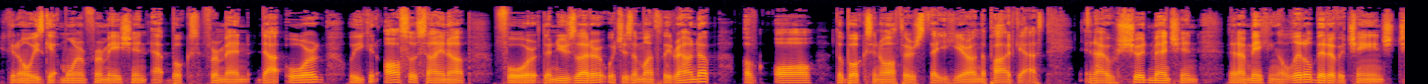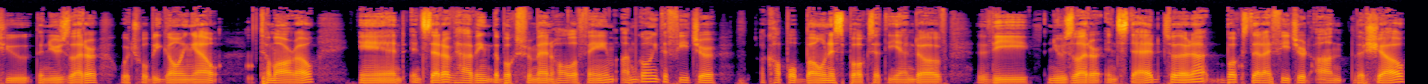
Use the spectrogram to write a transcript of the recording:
You can always get more information at booksformen.org, where you can also sign up for the newsletter, which is a monthly roundup of all the books and authors that you hear on the podcast. And I should mention that I'm making a little bit of a change to the newsletter, which will be going out tomorrow. And instead of having the Books for Men Hall of Fame, I'm going to feature a couple bonus books at the end of the newsletter instead. So they're not books that I featured on the show,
